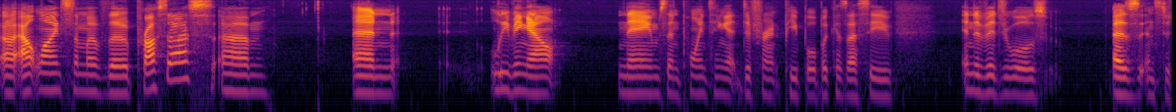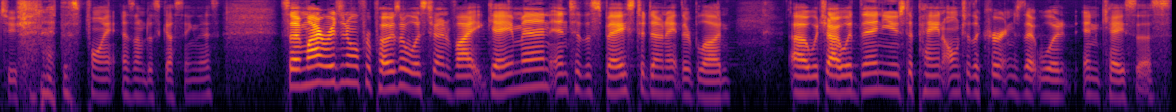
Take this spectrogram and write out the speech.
uh, outline some of the process um, and leaving out names and pointing at different people because I see individuals as institution at this point as I'm discussing this. So my original proposal was to invite gay men into the space to donate their blood, uh, which I would then use to paint onto the curtains that would encase us.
